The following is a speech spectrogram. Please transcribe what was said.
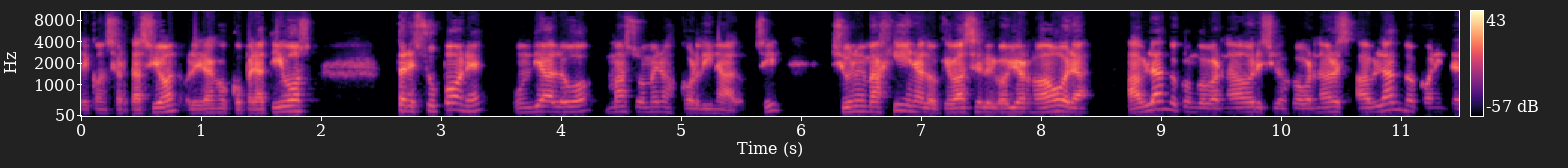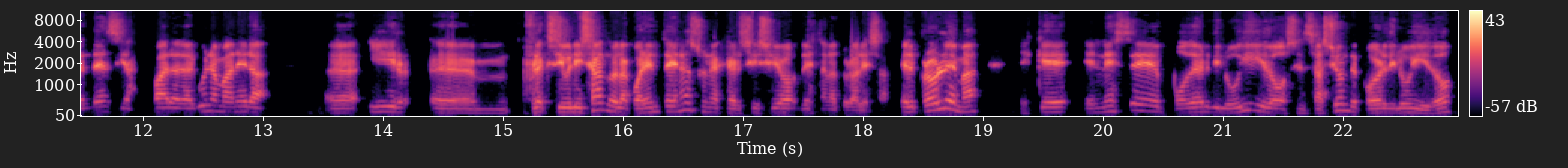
de concertación o liderazgos cooperativos, presupone un diálogo más o menos coordinado. ¿sí? Si uno imagina lo que va a hacer el gobierno ahora, hablando con gobernadores y los gobernadores hablando con intendencias para de alguna manera eh, ir em, flexibilizando la cuarentena, es un ejercicio de esta naturaleza. El problema es que en ese poder diluido, sensación de poder diluido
